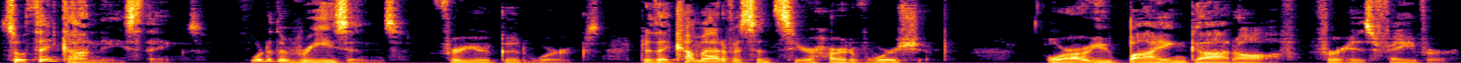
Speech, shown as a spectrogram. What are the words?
So think on these things. What are the reasons for your good works? Do they come out of a sincere heart of worship? Or are you buying God off for his favor?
